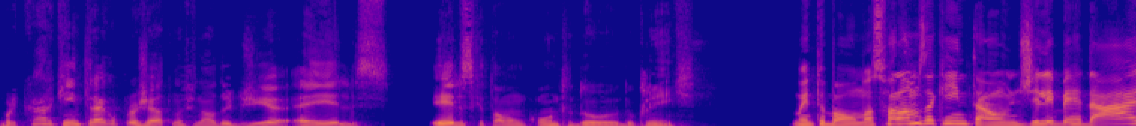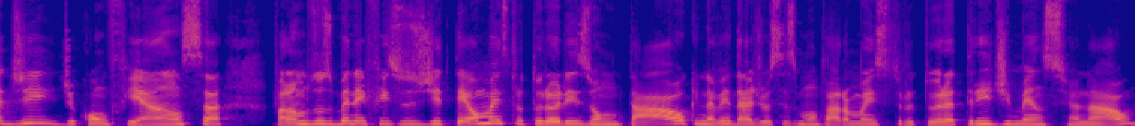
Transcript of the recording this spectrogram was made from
Porque, cara, quem entrega o projeto no final do dia é eles. Eles que tomam conta do, do cliente. Muito bom. Nós falamos aqui então de liberdade, de confiança, falamos dos benefícios de ter uma estrutura horizontal, que na verdade vocês montaram uma estrutura tridimensional,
